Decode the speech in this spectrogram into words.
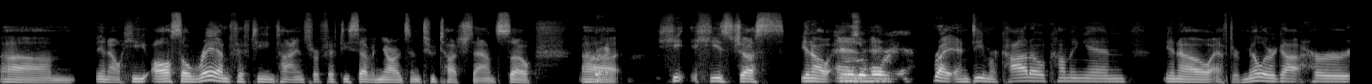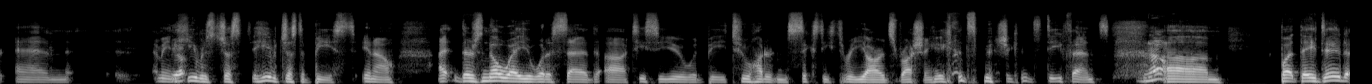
Um, you know, he also ran 15 times for 57 yards and two touchdowns. So uh, right. he he's just you know, he and, was a warrior. And, right, and Demercado coming in, you know, after Miller got hurt, and I mean, yep. he was just he was just a beast. You know, I, there's no way you would have said uh, TCU would be 263 yards rushing against Michigan's defense. No. Um, but they did,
